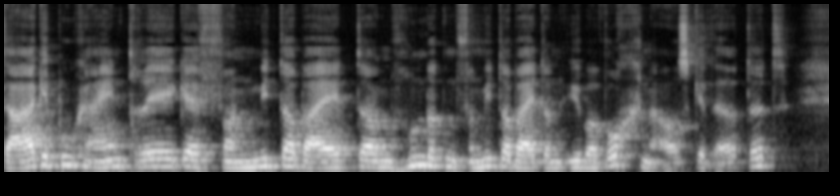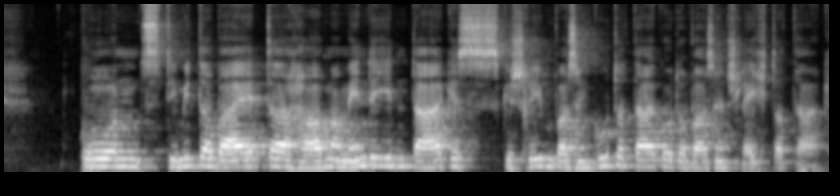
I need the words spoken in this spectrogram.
Tagebucheinträge von Mitarbeitern, Hunderten von Mitarbeitern über Wochen ausgewertet und die Mitarbeiter haben am Ende jeden Tages geschrieben, was ein guter Tag oder was ein schlechter Tag.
